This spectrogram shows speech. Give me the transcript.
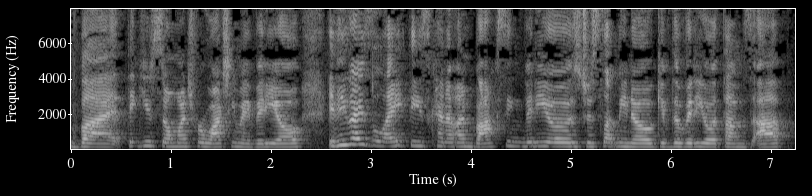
But thank you so much for watching my video. If you guys like these kind of unboxing videos, just let me know. Give the video a thumbs up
